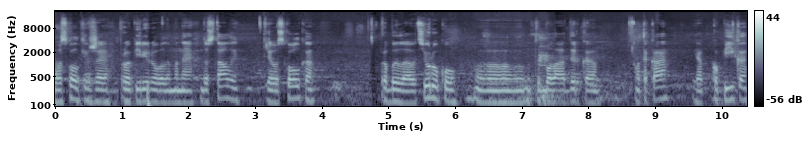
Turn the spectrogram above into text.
Осколки вже прооперували мене, достали. Три осколка. Пробила оцю руку. Тут була дирка отака, як копійка.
